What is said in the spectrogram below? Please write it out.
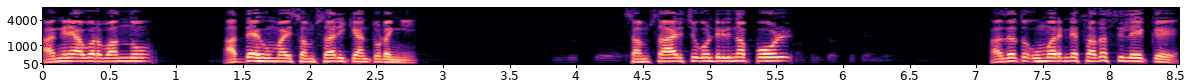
അങ്ങനെ അവർ വന്നു അദ്ദേഹവുമായി സംസാരിക്കാൻ തുടങ്ങി. സംസാരിച്ചു കൊണ്ടിരുന്നപ്പോൾ ഹജത് ഉമറിന്റെ സദസ്സിലേക്ക്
